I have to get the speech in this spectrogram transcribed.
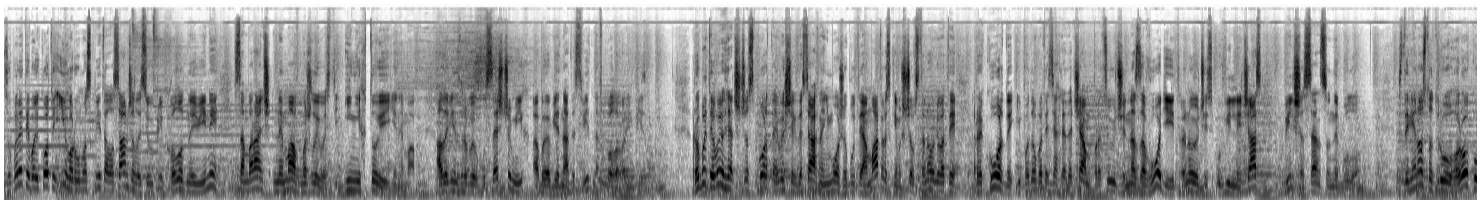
Зупинити бойкоти ігор у Москві та Лос-Анджелесі у пік холодної війни Самаранч не мав можливості, і ніхто її не мав. Але він зробив усе, що міг, аби об'єднати світ навколо олімпізму. Робити вигляд, що спорт найвищих досягнень може бути аматорським, що встановлювати рекорди і подобатися глядачам, працюючи на заводі і тренуючись у вільний час, більше сенсу не було. З 92-го року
